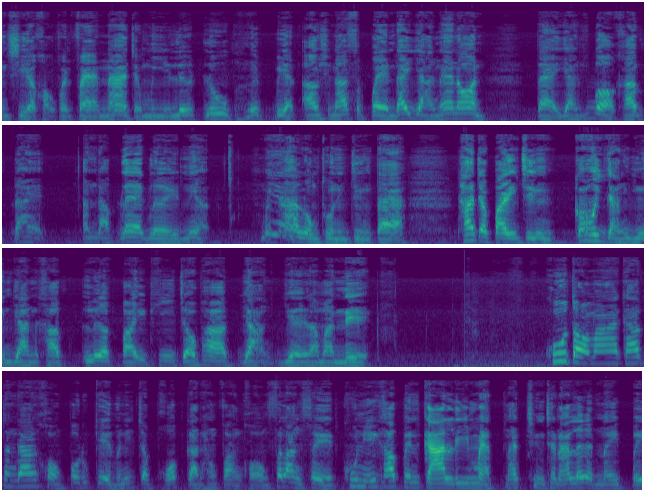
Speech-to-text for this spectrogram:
งเชียร์ของแฟนๆ น่าจะมีลืดลูกฮึดเบียดเอาชนะสเปนได้อย่างแน่นอน แต่อย่างที่บอกครับได้อันดับแรกเลยเนี่ย ไม่น่าลงทุนจริง ๆ แต่ถ้าจะไปจริงก็ยังยืนยันครับ เลือกไปที่เจ้าภาพอย่างเยอรมันนี่คู่ต่อมาครับทางด้านของโปรตุเกสวันนี้จะพบกับทางฝั่งของฝรั่งเศส คู่นี้ครับเป็นการรีแมตช์นัดชิงชนะเลิศในปี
